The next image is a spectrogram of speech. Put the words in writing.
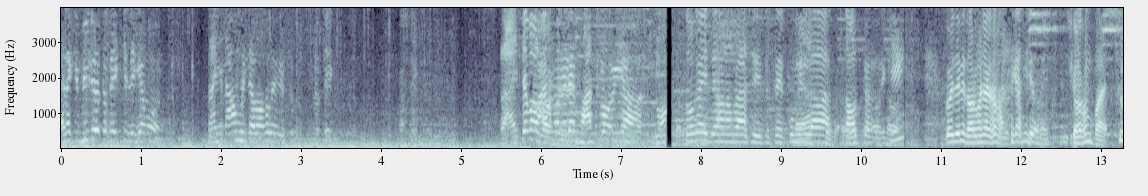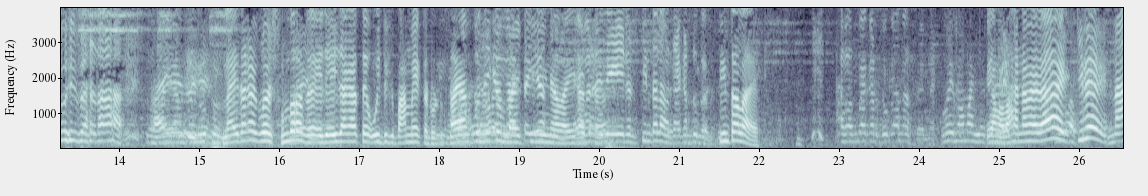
এটা কি ভিডিও তো দেখছিলি কেমন? নাকি নাম হইটা ভালো লেগেছে দেখছি রাইতে পারব আর এটা ফার্স্ট ইয়া তো গাইস এখন আমরা আছি কুমিল্লা কি? কই জানি ধর্মসাগর বাড়ির পায়। তুই বেড়া না এই জায়গাগুলো সুন্দর আছে। এই যে এই জায়গাতে ওই দিকে বামে একটা টোটো ভাই আমি তো নতুন ভাই চিনি না ভাই তিনতলা কাকার দোকান। তিন তলায় আমার কাকার দোকান আছে। ওই মামা তুই আমার বাসার নামে এই কি রে? না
